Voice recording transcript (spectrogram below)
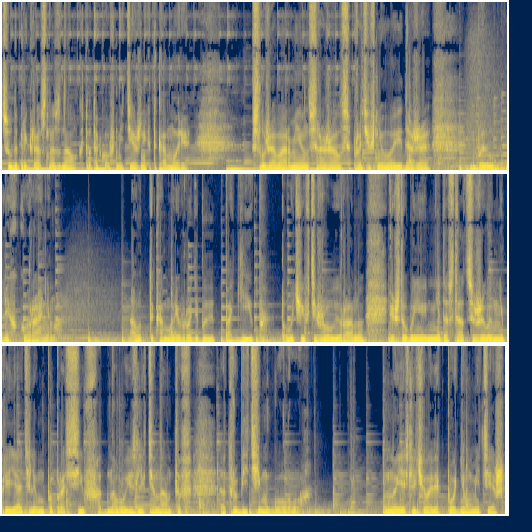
Цуда прекрасно знал, кто таков мятежник Такамори. Служа в армии, он сражался против него и даже был легко ранен. А вот Такамори вроде бы погиб, получив тяжелую рану, и чтобы не достаться живым неприятелям, попросив одного из лейтенантов отрубить ему голову. Но если человек поднял мятеж,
